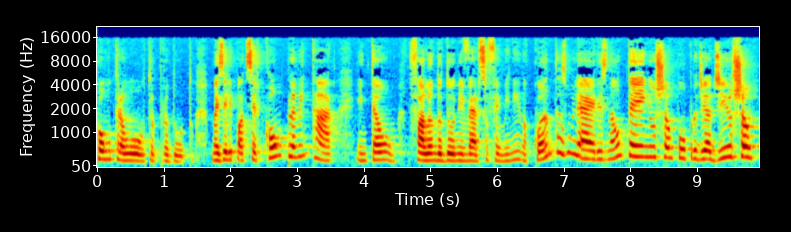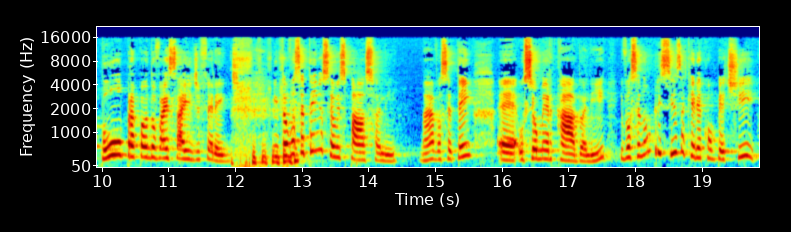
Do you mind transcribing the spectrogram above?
contra o outro produto, mas ele pode ser complementar. Então, falando do universo feminino, quantas mulheres não têm o shampoo para o dia a dia, o shampoo para quando vai sair diferente? Então, você tem o seu espaço ali. Né? Você tem é, o seu mercado ali e você não precisa querer competir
